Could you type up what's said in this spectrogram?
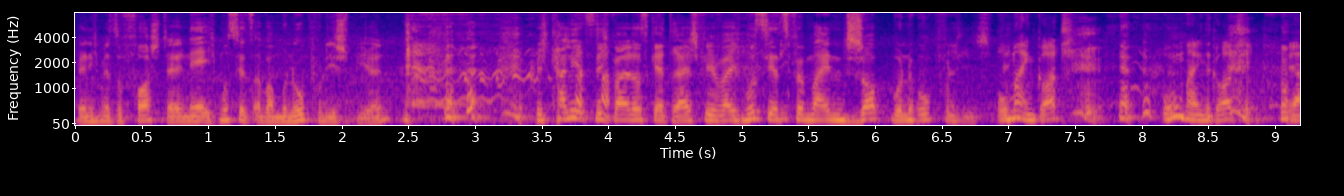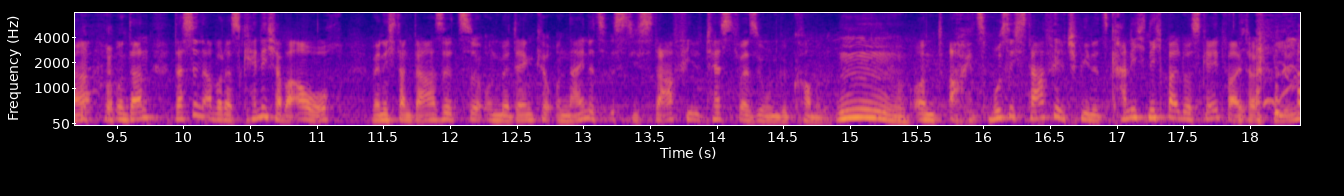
wenn ich mir so vorstelle, nee, ich muss jetzt aber Monopoly spielen. ich kann jetzt nicht Baldur's Gate 3 spielen, weil ich muss jetzt für meinen Job Monopoly spielen. Oh mein Gott. Oh mein Gott. Ja, und dann, das sind aber, das kenne ich aber auch, wenn ich dann da sitze und mir denke, oh nein, jetzt ist die Starfield-Testversion gekommen. Und ach, jetzt muss ich Starfield spielen, jetzt kann ich nicht Baldur's Gate weiterspielen.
